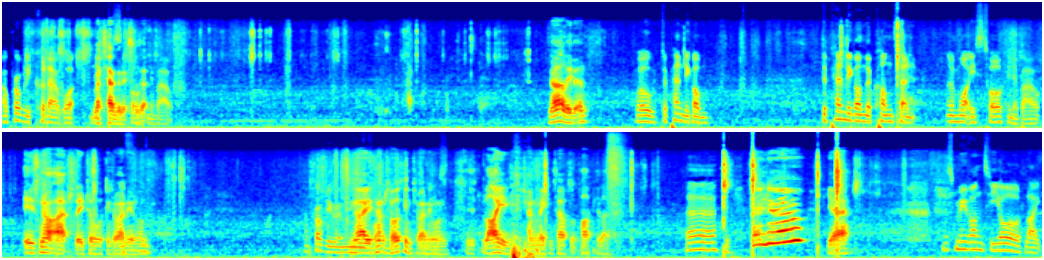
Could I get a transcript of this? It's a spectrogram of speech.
I'll probably cut out what My Nick's 10 minutes is talking up. about. No, I'll leave it in. Well, depending on depending on the content and what he's talking about, He's not actually talking to anyone. I'll probably remove. No, he's not talking to anyone. He's lying, he's trying to make himself look popular. Uh, Hello? Yeah. let's move on to your like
